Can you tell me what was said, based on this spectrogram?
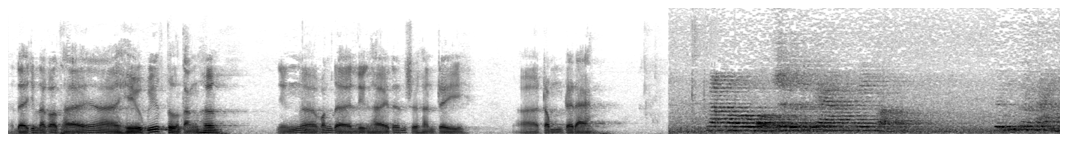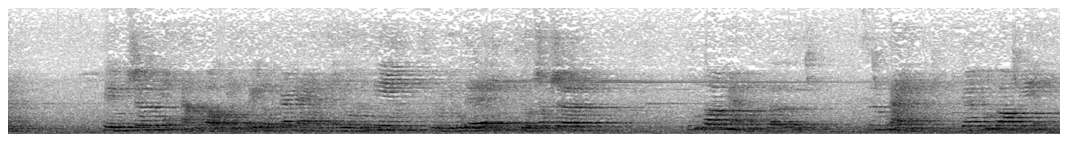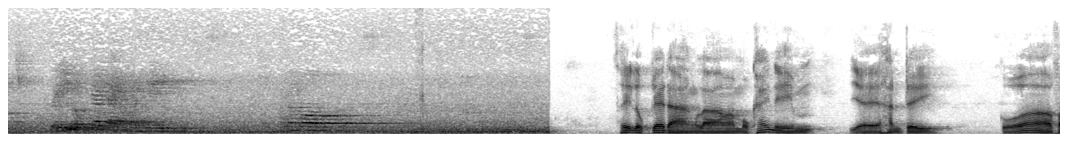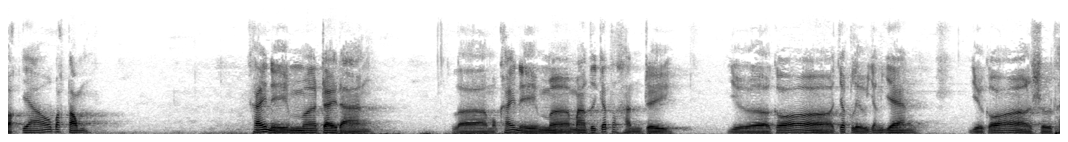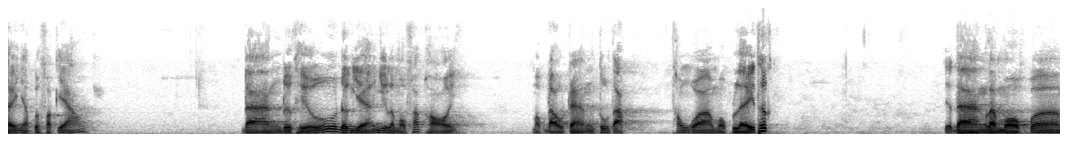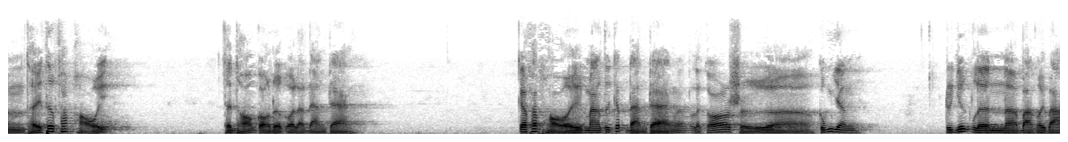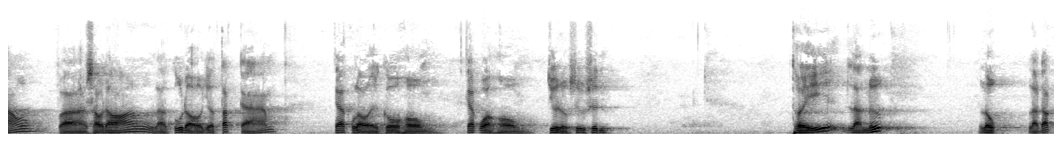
để chúng ta có thể à, hiểu biết tường tận hơn những à, vấn đề liên hệ đến sự hành trì ở trong trai đàn. Nam mô bổn sư thích ca ni phật. Kính thưa thầy, thiền sư nhất hạnh tổ chức thủy lục trai đàn tại chùa vĩnh nghiêm chùa diệu đế chùa sóc sơn chúng con hàng phật tử xin thầy cho chúng con biết thủy lục trai đàn Thủy lục giai đàn là một khái niệm về hành trì của Phật giáo Bắc Tông. Khái niệm ờ, trai đàn là một khái niệm ờ, mang tính cách hành trì, vừa có ờ, chất liệu dân gian, vừa có sự thể nhập của Phật giáo đàn được hiểu đơn giản như là một pháp hội, một đạo tràng tu tập thông qua một lễ thức. Đàn là một ờ, thể thức pháp hội. Thỉnh thoảng còn được gọi là đàn tràng. Các pháp hội mang tính cách đàn tràng đó là có sự ờ, cúng dân. Trước nhất lên ờ, ba ngôi báo và sau đó là cứu độ cho tất cả các loài cô hồn, các hoàng hồn chưa được siêu sinh thủy là nước, lục là đất.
